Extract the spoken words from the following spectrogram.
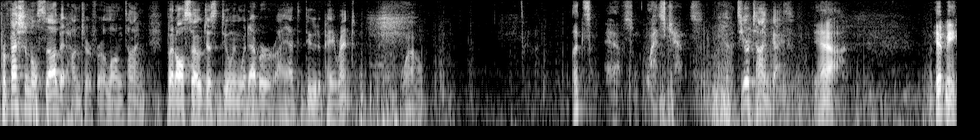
professional sub at Hunter for a long time, but also just doing whatever I had to do to pay rent. Wow. Let's have some questions. It's your time, guys. Yeah. Hit me.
